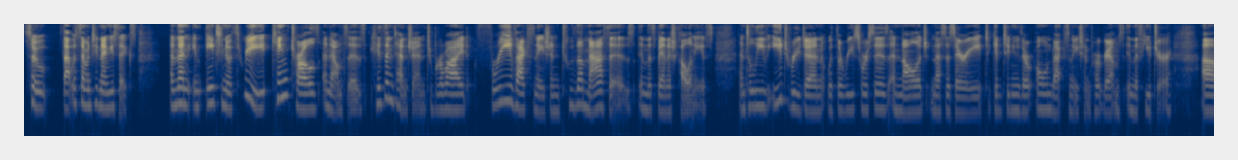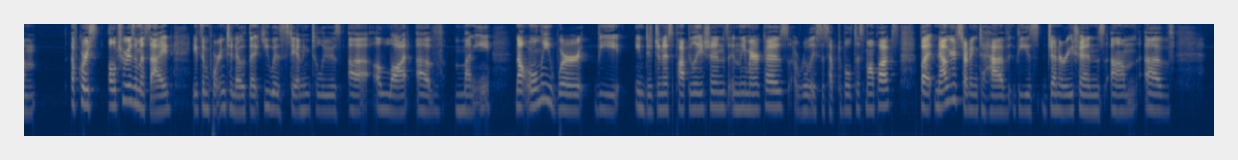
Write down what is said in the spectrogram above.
So that was 1796. And then in 1803, King Charles announces his intention to provide free vaccination to the masses in the Spanish colonies and to leave each region with the resources and knowledge necessary to continue their own vaccination programs in the future. Um, of course, altruism aside, it's important to note that he was standing to lose uh, a lot of money. Not only were the indigenous populations in the Americas really susceptible to smallpox. But now you're starting to have these generations um, of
